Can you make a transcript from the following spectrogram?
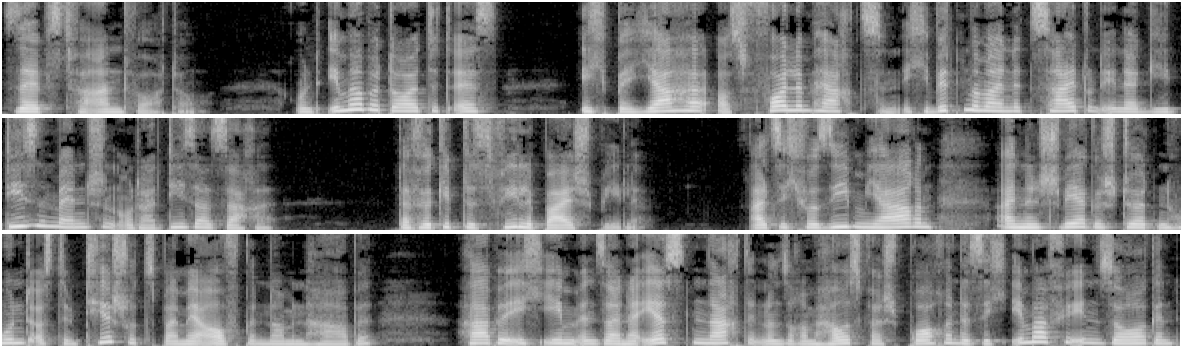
Selbstverantwortung. Und immer bedeutet es, ich bejahe aus vollem Herzen, ich widme meine Zeit und Energie diesem Menschen oder dieser Sache. Dafür gibt es viele Beispiele. Als ich vor sieben Jahren einen schwer gestörten Hund aus dem Tierschutz bei mir aufgenommen habe, habe ich ihm in seiner ersten Nacht in unserem Haus versprochen, dass ich immer für ihn sorgen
